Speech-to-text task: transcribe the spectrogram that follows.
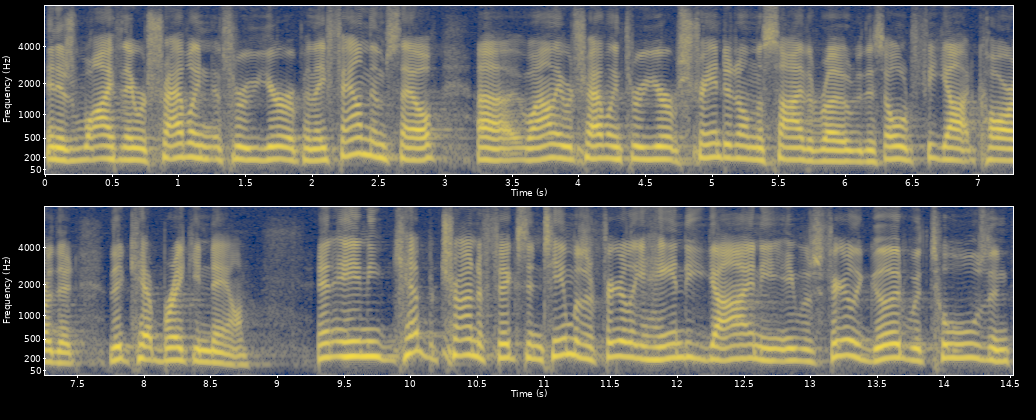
and his wife, they were traveling through Europe, and they found themselves, uh, while they were traveling through Europe, stranded on the side of the road with this old Fiat car that, that kept breaking down. And, and he kept trying to fix it. And Tim was a fairly handy guy, and he, he was fairly good with tools and,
